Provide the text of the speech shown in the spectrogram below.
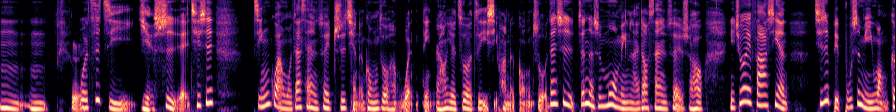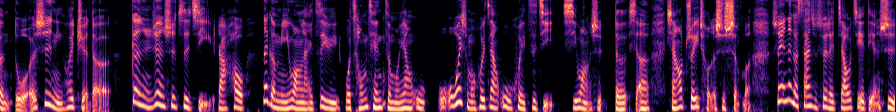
嗯嗯，对，我自己也是哎、其实尽管我在三十岁之前的工作很稳定，然后也做了自己喜欢的工作，但是真的是莫名来到三十岁的时候，你就会发现，其实比不是迷惘更多，而是你会觉得。更认识自己，然后那个迷惘来自于我从前怎么样误我我为什么会这样误会自己，希望是的呃想要追求的是什么？所以那个三十岁的交界点是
